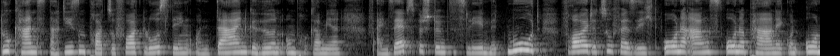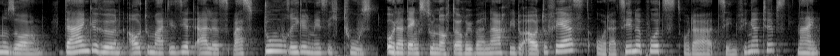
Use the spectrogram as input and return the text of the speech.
Du kannst nach diesem Pod sofort loslegen und dein Gehirn umprogrammieren auf ein selbstbestimmtes Leben mit Mut, Freude, Zuversicht, ohne Angst, ohne Panik und ohne Sorgen. Dein Gehirn automatisiert alles, was du regelmäßig tust. Oder denkst du noch darüber nach, wie du Auto fährst oder Zähne putzt oder zehn Finger tippst? Nein,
